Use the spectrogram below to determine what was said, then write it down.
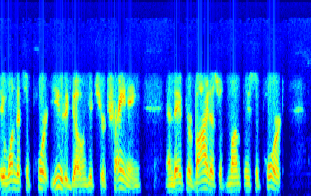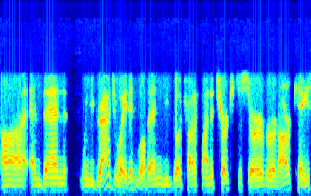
they wanted to support you to go and get your training, and they provide us with monthly support. Uh, and then when you graduated, well, then you go try to find a church to serve, or in our case,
